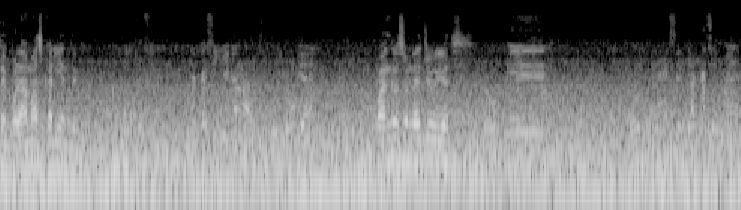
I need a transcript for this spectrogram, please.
temporada más caliente. De hecho, sí. Ya casi llegan las ¿Cuándo son las lluvias? Creo que dos meses, ya casi un mes.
